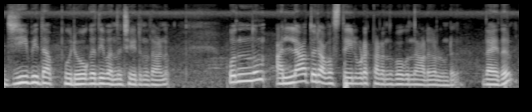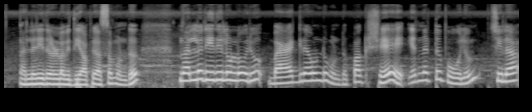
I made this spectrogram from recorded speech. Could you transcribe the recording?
ജീവിത പുരോഗതി വന്നു ചേരുന്നതാണ്. ഒന്നും അല്ലാത്തൊരവസ്ഥയിലൂടെ കടന്നു പോകുന്ന ആളുകളുണ്ട്. അതായത് നല്ല രീതിയിലുള്ള വിദ്യാഭ്യാസമുണ്ട്. നല്ല രീതിയിലുള്ള ഒരു ബാക്ക്ഗ്രൗണ്ടുമുണ്ട്. പക്ഷേ എന്നിട്ട് പോലും ചില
